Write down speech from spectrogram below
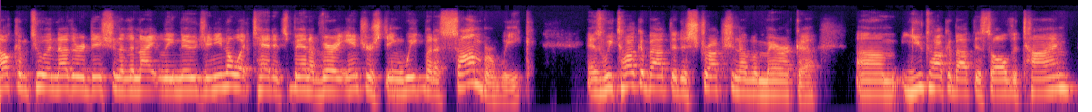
welcome to another edition of the Nightly Nuge. And you know what, Ted? It's been a very interesting week, but a somber week as we talk about the destruction of America. Um, you talk about this all the time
